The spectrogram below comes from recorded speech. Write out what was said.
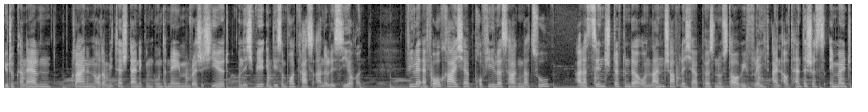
YouTube-Kanälen, kleinen oder mittelständigen Unternehmen recherchiert und ich will in diesem Podcast analysieren. Viele erfolgreiche Profile sagen dazu, eine sinnstiftende und leidenschaftliche Personal Story pflegt ein authentisches Image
